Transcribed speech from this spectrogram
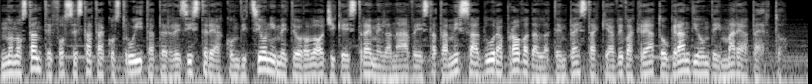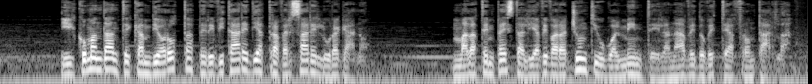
Nonostante fosse stata costruita per resistere a condizioni meteorologiche estreme la nave è stata messa a dura prova dalla tempesta che aveva creato grandi onde in mare aperto. Il comandante cambiò rotta per evitare di attraversare l'uragano ma la tempesta li aveva raggiunti ugualmente e la nave dovette affrontarla.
